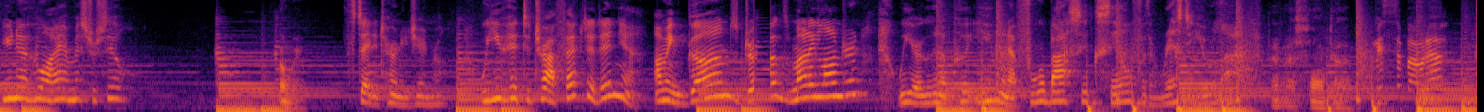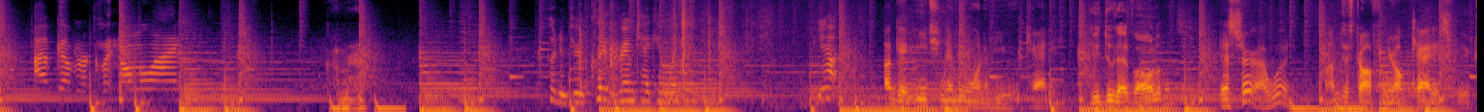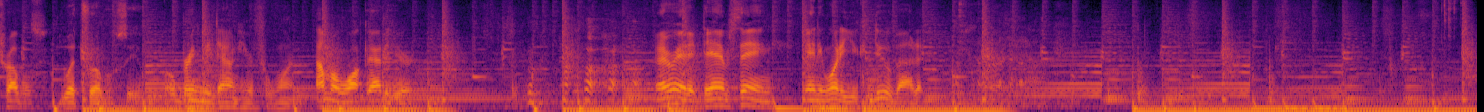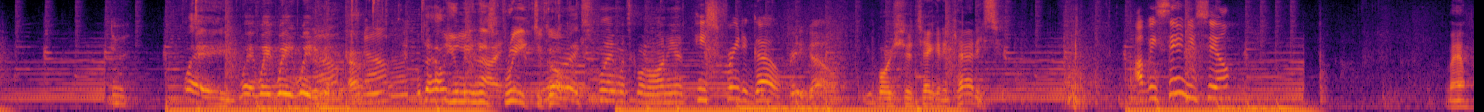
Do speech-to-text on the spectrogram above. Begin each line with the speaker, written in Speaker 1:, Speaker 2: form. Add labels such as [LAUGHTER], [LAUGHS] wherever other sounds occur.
Speaker 1: You know who I am, Mr. Seal?
Speaker 2: No, ma'am.
Speaker 1: State Attorney General. Well, you hit the trifecta, didn't you? I mean, guns, drugs, money laundering. We are gonna put you in a four by six cell for the rest of your life.
Speaker 2: Man, that's a long time.
Speaker 3: Miss Sibota, I have Governor Clinton on the line.
Speaker 2: Governor.
Speaker 1: Put him through. Clear the room. Take him with you. Yeah.
Speaker 4: I'll get each and every one of you a caddy.
Speaker 5: You do that for all of us?
Speaker 4: Yes, sir, I would. I'm just offering you all caddies for your troubles.
Speaker 5: What troubles, Seal?
Speaker 4: Well, bring me down here for one. I'm gonna walk out of here. [LAUGHS] there ain't a damn thing any one of you can do about it.
Speaker 1: Do it.
Speaker 5: Wait, wait, wait, wait, wait a
Speaker 1: No,
Speaker 5: minute. huh?
Speaker 1: no.
Speaker 5: What the hell you mean he's free to
Speaker 2: You wanna
Speaker 5: go?
Speaker 2: explain what's going on here?
Speaker 6: He's free to go.
Speaker 2: Free to go.
Speaker 4: You boys should have taken the caddies.
Speaker 6: I'll be seeing you, Seal.
Speaker 4: Ma'am?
